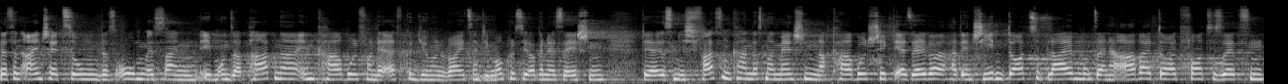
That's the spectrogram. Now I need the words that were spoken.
Das sind Einschätzungen. Das oben ist ein, eben unser Partner in Kabul von der Afghan Human Rights and Democracy Organization, der es nicht fassen kann, dass man Menschen nach Kabul schickt. Er selber hat entschieden, dort zu bleiben und seine Arbeit dort fortzusetzen,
